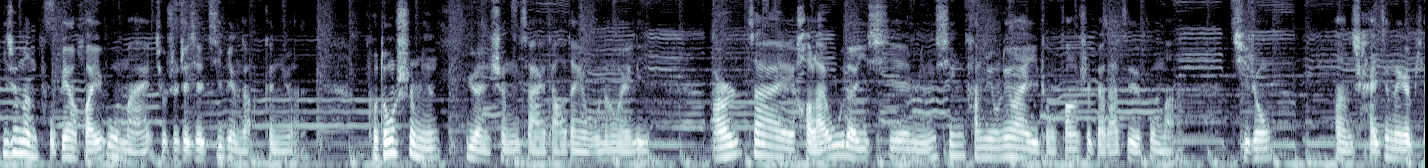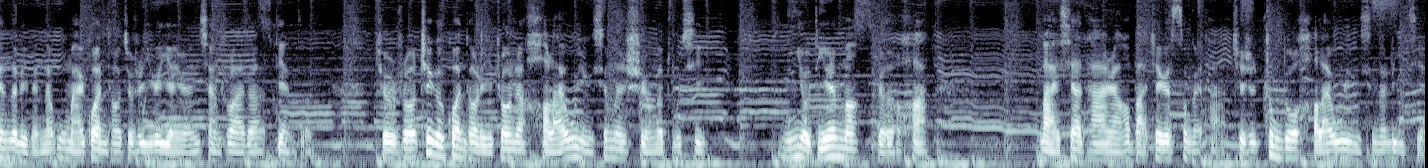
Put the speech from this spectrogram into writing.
医生们普遍怀疑雾霾就是这些疾病的根源。普通市民怨声载道，但也无能为力。而在好莱坞的一些明星，他们用另外一种方式表达自己的不满，其中。嗯，柴静那个片子里面的雾霾罐头就是一个演员想出来的点子，就是说这个罐头里装着好莱坞影星们使用的毒气，你有敌人吗？有的话，买下它，然后把这个送给他，这是众多好莱坞影星的利剑。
